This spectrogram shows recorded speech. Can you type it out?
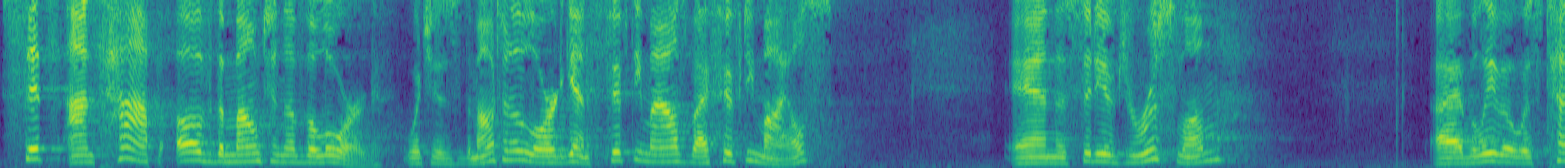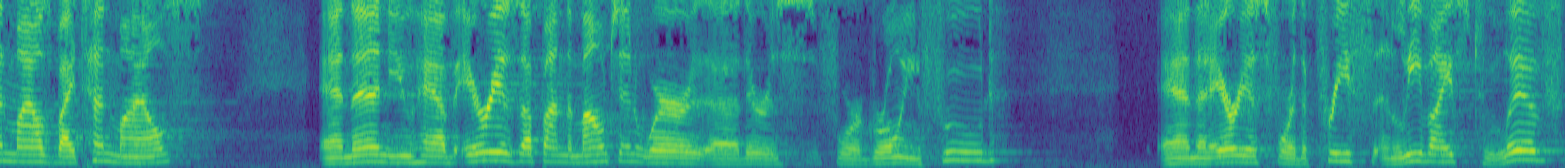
sits on top of the mountain of the Lord, which is the mountain of the Lord, again, 50 miles by 50 miles. And the city of Jerusalem, I believe it was 10 miles by 10 miles. And then you have areas up on the mountain where uh, there is for growing food, and then areas for the priests and Levites to live.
